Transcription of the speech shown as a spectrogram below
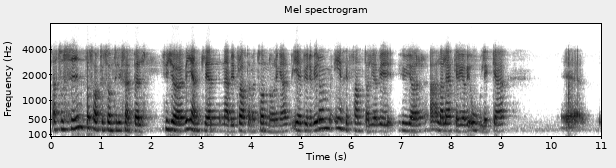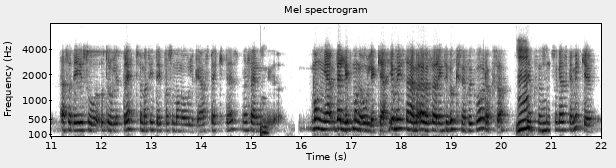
att få syn på saker som till exempel hur gör vi egentligen när vi pratar med tonåringar? Erbjuder vi dem enskilt samtal? Gör vi, hur gör alla läkare? Gör vi olika? Eh, alltså det är ju så otroligt brett för man tittar ju på så många olika aspekter. Men sen mm. många, väldigt många olika, ja men just det här med överföring till vuxensjukvård också. Mm. Det är också så ganska mycket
